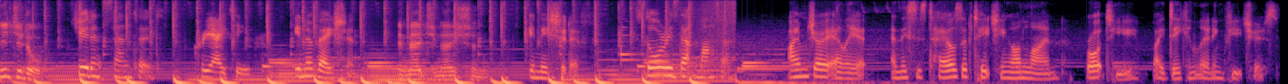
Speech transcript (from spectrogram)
Digital, Student centred. creative, Innovation. imagination, Initiative. Stories that matter. I'm Jo Elliott, and this is Tales of Teaching Online, brought to you by Deakin Learning Futures.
